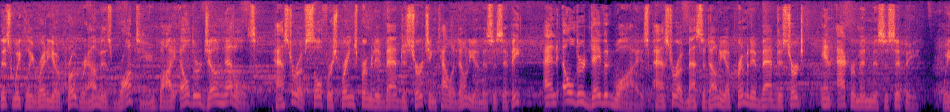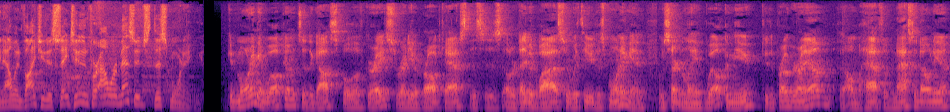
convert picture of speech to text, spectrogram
This weekly radio program is brought to you by Elder Joe Nettles, pastor of Sulphur Springs Primitive Baptist Church in Caledonia, Mississippi, and Elder David Wise, pastor of Macedonia Primitive Baptist Church in Ackerman, Mississippi. We now invite you to stay tuned for our message this morning. Good morning and welcome to the Gospel of Grace radio broadcast. This is Elder David Wise here with you this morning, and we certainly welcome you to the program on behalf of Macedonia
